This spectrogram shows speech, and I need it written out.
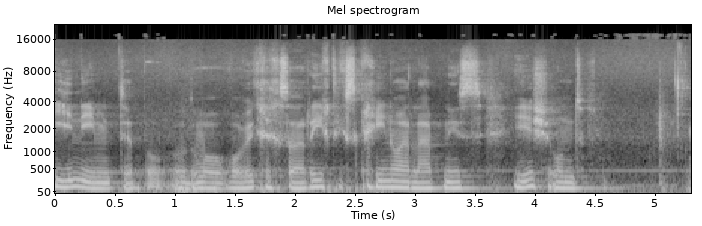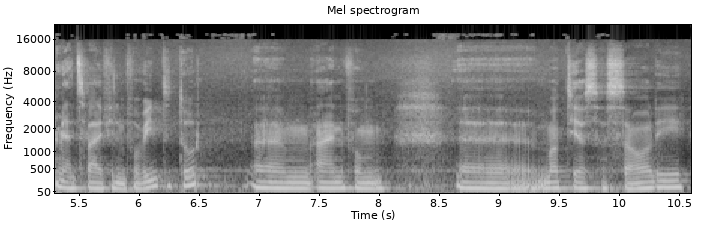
einnimmt, wo, wo, wirklich so ein richtiges Kinoerlebnis ist. Und wir haben zwei Filme von Winterthur. Ähm, einen von äh, Matthias Hassali,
